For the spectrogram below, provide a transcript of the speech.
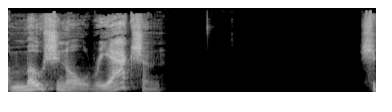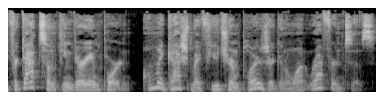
emotional reaction, she forgot something very important. Oh my gosh, my future employers are going to want references.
